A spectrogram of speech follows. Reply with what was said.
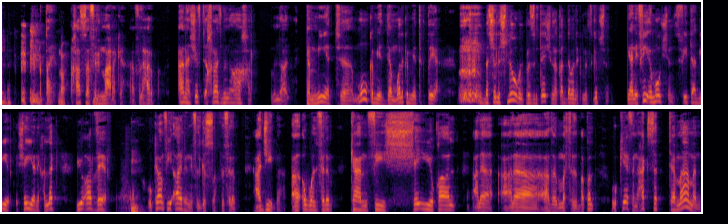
قلبك. طيب. روح. خاصة في. المعركة في الحرب. أنا شفت إخراج من نوع آخر من نوع كمية مو كمية دم ولا كمية تقطيع. بس الأسلوب وال presentation اللي قدمه لك ميل جيبسون. يعني في emotions في تعبير شيء يعني خلاك you are there. وكان في irony في القصة في الفيلم. عجيبة. أول فيلم كان في شيء يقال على على هذا الممثل البطل وكيف انعكست تماما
